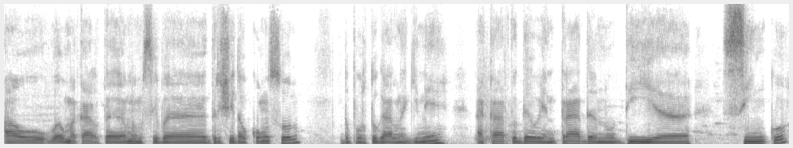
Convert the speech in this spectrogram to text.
ao uma carta, uma missiva dirigida ao cônsul de Portugal na Guiné. A carta deu entrada no dia 5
